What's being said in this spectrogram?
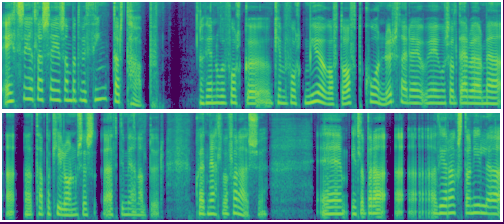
Eitt sem ég ætla að segja sambandi við þingdartap því að nú fólk, uh, kemur fólk mjög oft og oft konur, það er við erum svolítið erfiðar með að, að tappa kílónum eftir miðanaldur, hvernig ætlum við að fara að þessu um, ég ætla bara að því að rakst á nýlega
